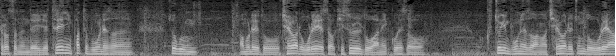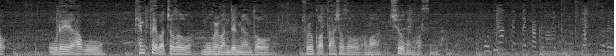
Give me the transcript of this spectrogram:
들었었는데 이제 트레이닝 파트 부분에서는 조금 아무래도 재활을 오래 해서 기술도 안 했고 해서 그쪽인 부분에서 아마 재활을 좀 더 오래 하, 오래 하고 캠프에 맞춰서 몸을 만들면 더 좋을 것 같다 하셔서 아마 취소된 것 같습니다. 고등학교 때까지만 해도 유격수를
